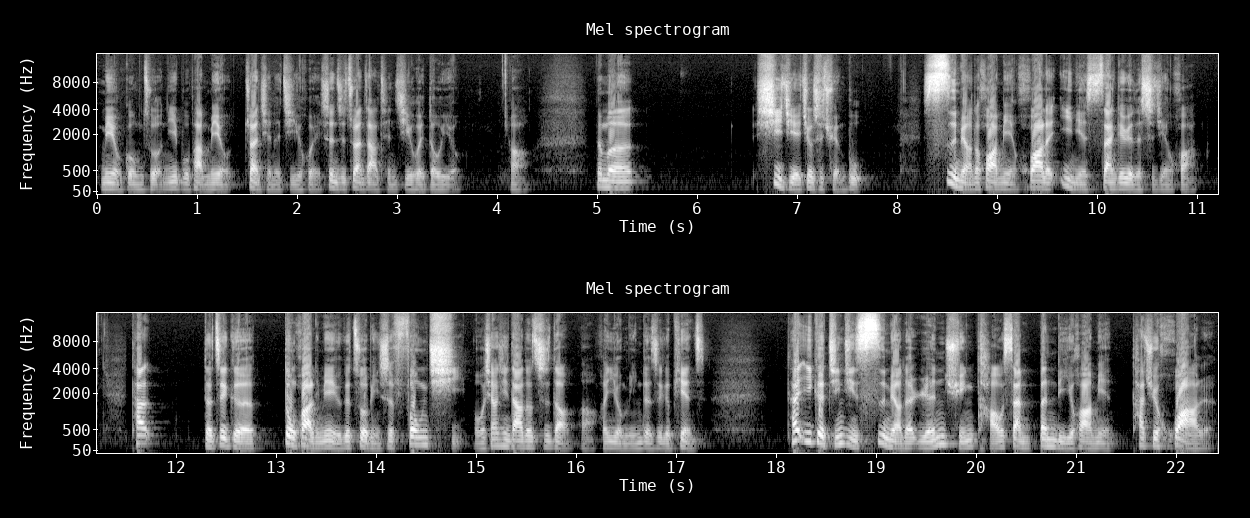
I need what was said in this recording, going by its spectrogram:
没有工作，你也不怕没有赚钱的机会，甚至赚大钱机会都有。那么细节就是全部，四秒的画面花了一年三个月的时间画，他的这个。动画里面有一个作品是《风起》，我相信大家都知道啊，很有名的这个片子。他一个仅仅四秒的人群逃散奔离画面，他却画了，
